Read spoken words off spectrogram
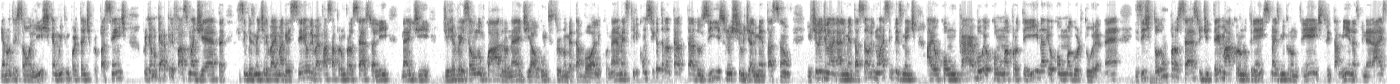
e a nutrição holística é muito importante para o paciente, porque eu não quero que ele faça uma dieta que simplesmente ele vai emagrecer ou ele vai passar por um processo ali né, de de reversão de um quadro, né, de algum distúrbio metabólico, né, mas que ele consiga tra tra traduzir isso no estilo de alimentação. E o estilo de alimentação, ele não é simplesmente, ah, eu como um carbo, eu como uma proteína, eu como uma gordura, né? Existe todo um processo de ter macronutrientes, mais micronutrientes, vitaminas, minerais.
